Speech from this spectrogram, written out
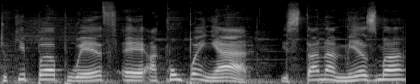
To keep up with é acompanhar, está na mesma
